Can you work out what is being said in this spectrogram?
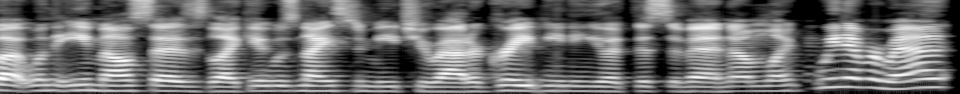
but when the email says, like, it was nice to meet you at or great meeting you at this event, I'm like, we never met.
